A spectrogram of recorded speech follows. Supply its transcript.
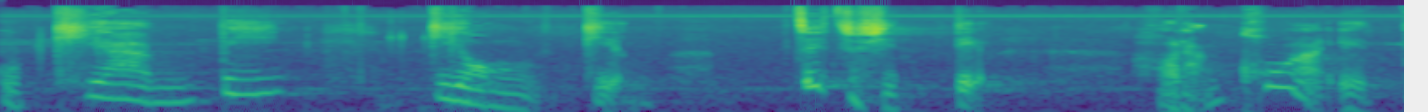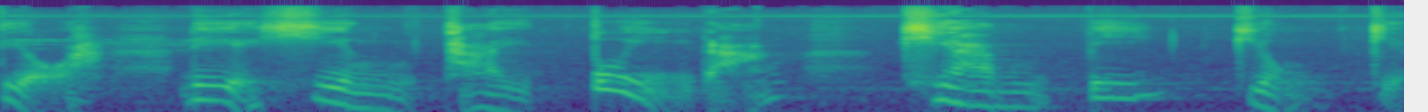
有谦卑恭敬。这就是德，互人看会到啊！你的心态对人谦卑恭敬，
